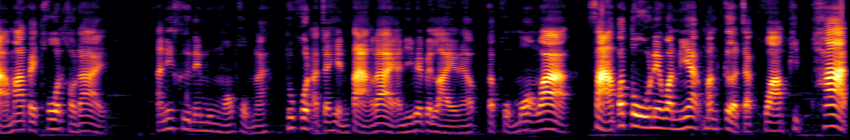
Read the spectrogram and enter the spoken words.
สามารถไปโทษเขาได้ อันนี้คือในมุมมองผมนะ ทุกคนอาจจะเห็นต่างได้ อันนี้ไม่เป็นไรนะครับ แต่ผมมองว่า 3 ประตูในวันนี้มันเกิดจากความผิดพลาด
